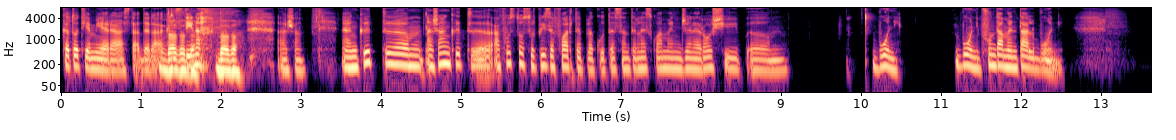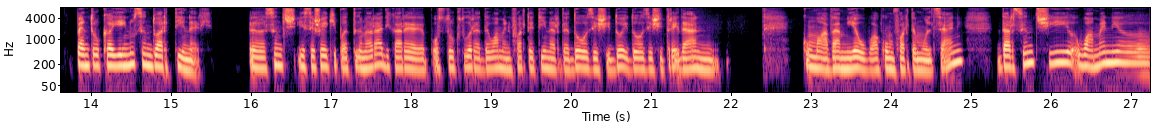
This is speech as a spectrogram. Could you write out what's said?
Că tot e mierea asta de la Da, da, Cristina. da, da, da. Așa. Încât, uh, așa încât uh, a fost o surpriză foarte plăcută să întâlnesc oameni generoși și um, buni. Buni, fundamental buni. Pentru că ei nu sunt doar tineri. Uh, Sunt, și- este și o echipă tânără, adică are o structură de oameni foarte tineri de 22-23 de ani, cum aveam eu acum foarte mulți ani, dar sunt și oameni, uh,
